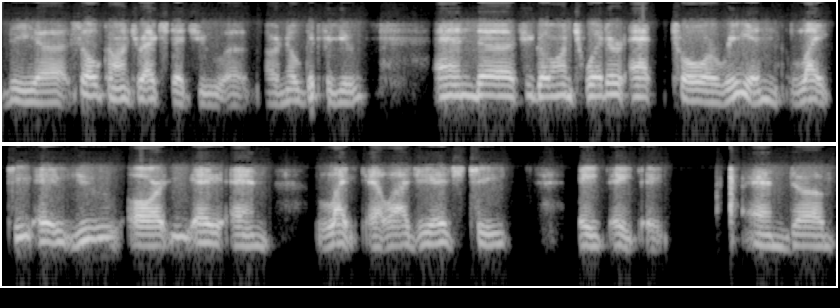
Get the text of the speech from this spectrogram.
the uh, soul contracts that you uh, are no good for you. And uh, if you go on Twitter at Taurean Light, T A U R E A N Light, L I G H T 888. And um,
